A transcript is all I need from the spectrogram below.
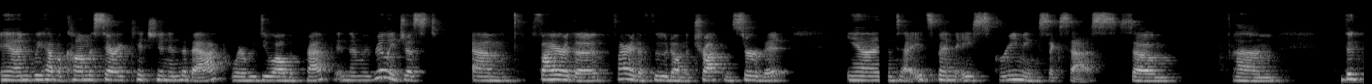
And we have a commissary kitchen in the back where we do all the prep, and then we really just um, fire the fire the food on the truck and serve it. And uh, it's been a screaming success. So um, the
